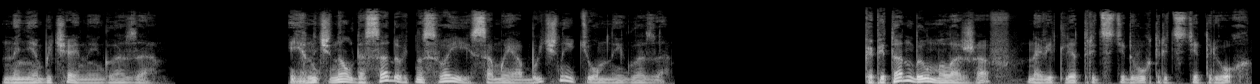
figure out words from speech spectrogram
на необычайные глаза. И я начинал досадовать на свои, самые обычные темные глаза. Капитан был моложав, на вид лет 32-33,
